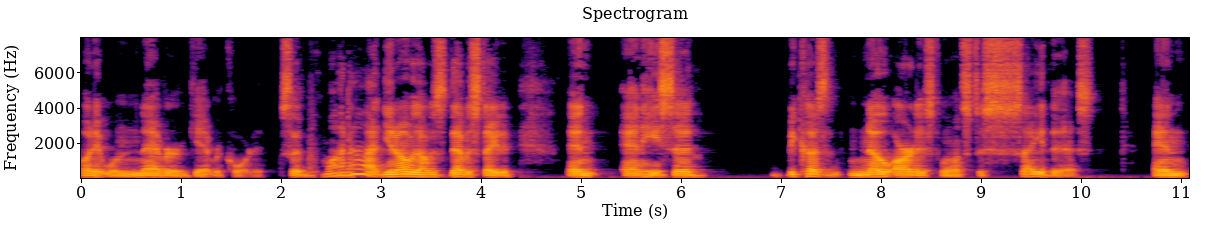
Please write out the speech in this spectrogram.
but it will never get recorded." Said, "Why not?" You know, I was devastated, and and he said, "Because no artist wants to say this," and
